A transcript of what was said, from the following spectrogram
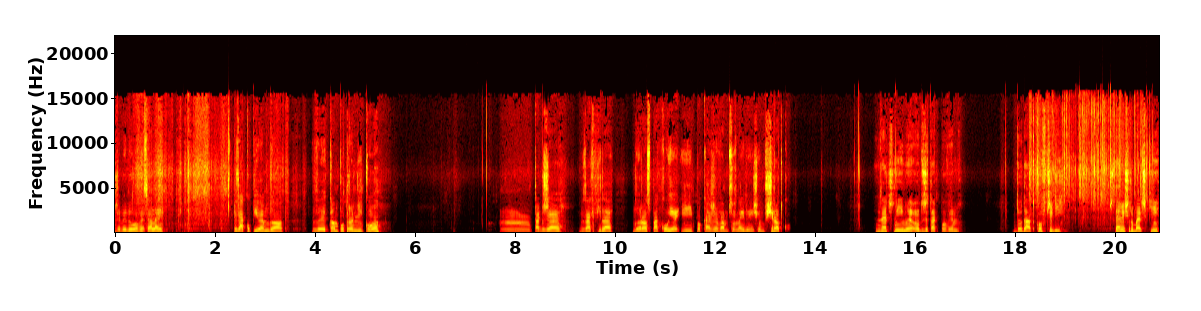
żeby było weselej. Zakupiłem go w komputroniku. Mm, także za chwilę go rozpakuję i pokażę Wam, co znajduje się w środku. Zacznijmy od, że tak powiem, dodatków, czyli cztery śrubeczki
